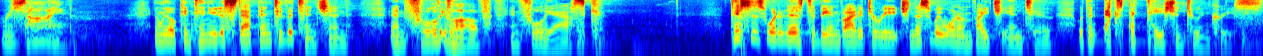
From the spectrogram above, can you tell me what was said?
resign. and we will continue to step into the tension and fully love and fully ask. This is what it is to be invited to reach, and this is what we want to invite you into with an expectation to increase.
